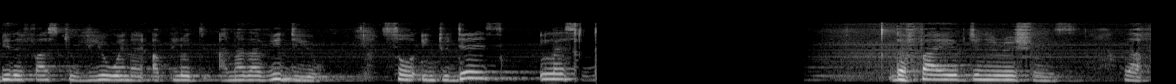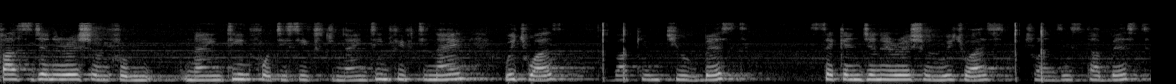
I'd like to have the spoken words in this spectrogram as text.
be the first to view when I upload another video. So in today's lesson the five generations. The first generation from 1946 to 1959 which was vacuum tube based. Second generation which was transistor based.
